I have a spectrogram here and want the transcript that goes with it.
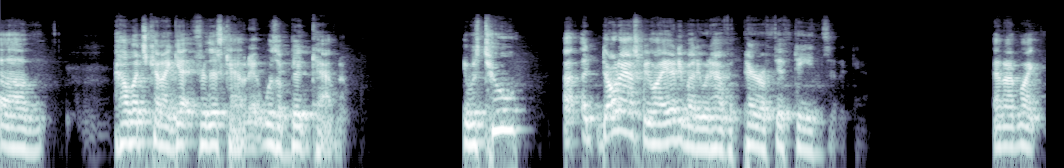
um, "How much can I get for this cabinet?" It was a big cabinet. It was two. Uh, don't ask me why anybody would have a pair of 15s in it. And I'm like,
